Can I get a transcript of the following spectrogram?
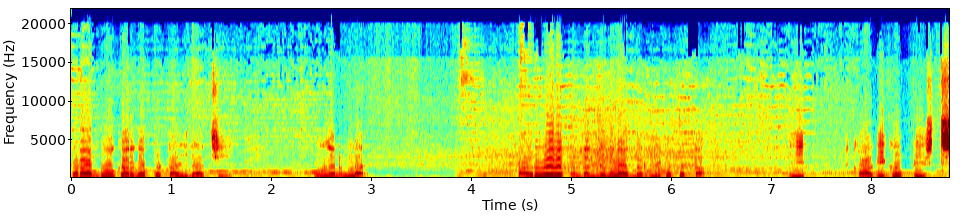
കറാമ്പൂ കറുകപ്പെട്ട ഇലാച്ചി ഇങ്ങനെയുള്ള ആയുർവേദ കണ്ടന്റുകളാൽ നിർമ്മിക്കപ്പെട്ട ഈ കാവിഗോ പേസ്റ്റ്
